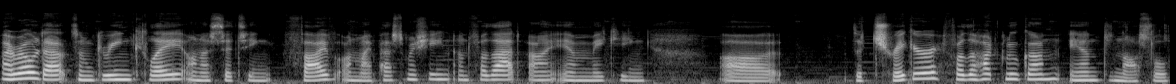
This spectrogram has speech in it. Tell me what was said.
I rolled out some green clay on a setting 5 on my pasta machine and for that I am making uh, the trigger for the hot glue gun and the nozzle.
